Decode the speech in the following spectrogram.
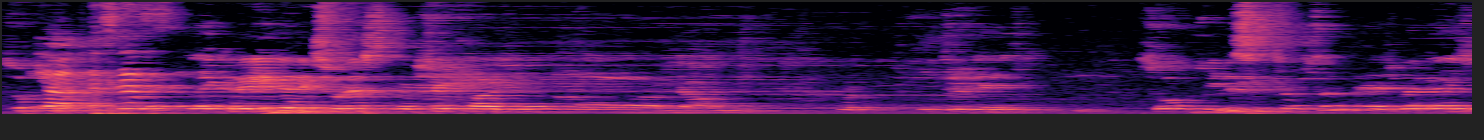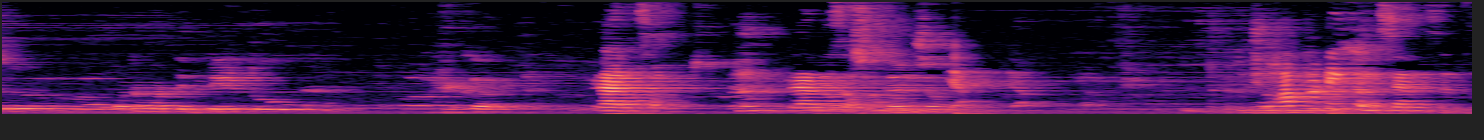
So Yeah, this is- like religion insurance website was uh, down for two three days. So business interruption as well as uh, whatever they pay to uh, hacker. Ransom. Huh? Ransom. Ransom. Yeah, yeah. You have to take consensus.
